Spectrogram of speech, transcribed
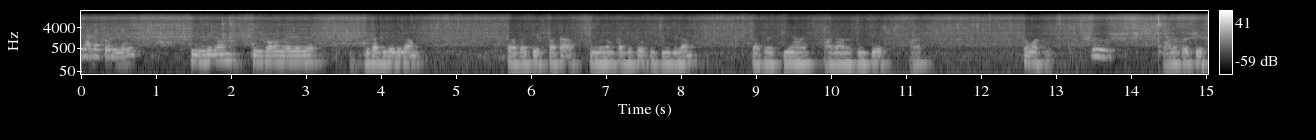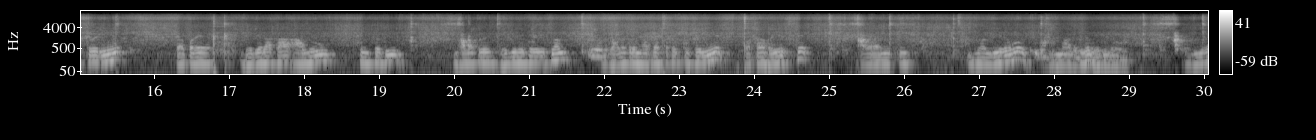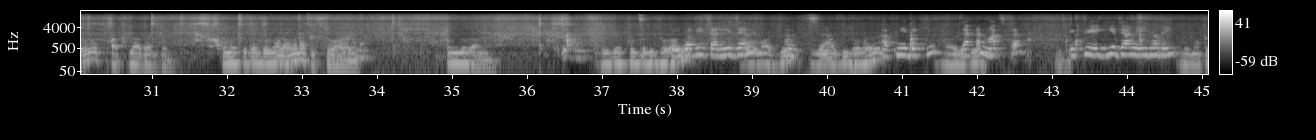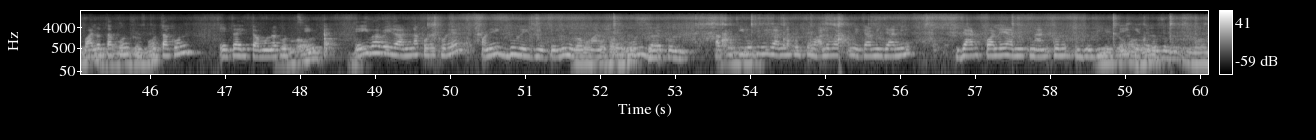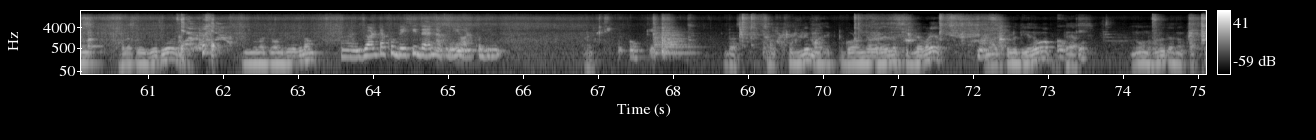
কীভাবে করলেন? তেল দিলাম তেল গরম হয়ে গেলে গোটা জিরে দিলাম তারপরে তেজপাতা শুকনো লঙ্কা দুটো কুচিয়ে দিলাম তারপরে পেঁয়াজ আদা রসুন পেস্ট আর টমাটো। ভালো করে পেস্ট করে নিয়ে তারপরে ভেজে রাখা আলু ফুলকপি ভালো করে ভেজে রেখে দিয়েছিলাম। ভালো করে মশলার সাথে কষে নিয়ে কষা হয়ে এসছে। আবার আমি একটু জল দিয়ে দেবো মাছগুলো ভেজে দেবো দিয়ে একদম। কোনো গোলমাল হবে না কিচ্ছু হবে না। সুন্দর রান্না এই যে ফুলকপি ঝোল এইভাবেই চালিয়ে যান। মাছ দিয়ে আচ্ছা। মাছ দিয়ে ঝোল হবে আপনি দেখি দেখান মাছটা। একটু এগিয়ে যান এইভাবেই। ভালো থাকুন সুস্থ থাকুন। এটাই কামনা করছি। এইভাবেই রান্না করে করে অনেক দূর এগিয়ে চলুন এবং মানুষের মন জয় করুন। আপনি চিরদিনই রান্না করতে ভালোবাসেন এটা আমি জানি। যার ফলে আমি স্নান করে পুজো দিয়ে খেতে বসে ভালো করে দিও জল দিয়ে দিলাম। হ্যাঁ, জলটা খুব বেশি দেন আপনি অল্প দিন। ওকে। ব্যাস ফুটলে মাছ একটু গরম জল হয়ে গেলে ফুটলে পরে মাছগুলো দিয়ে দেবো ব্যাস। নুন হলুদ একদম ফার্স্ট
